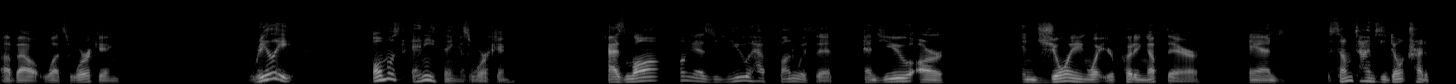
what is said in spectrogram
about what's working, really, almost anything is working. As long as you have fun with it and you are enjoying what you're putting up there and sometimes you don't try to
